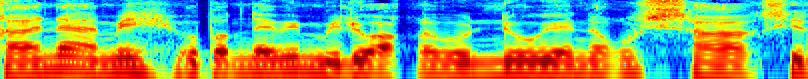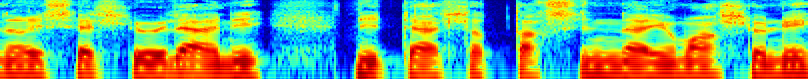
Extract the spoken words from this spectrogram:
qaaнаами upernavimmilu aqavun nuianerussaaq sinerissalluulaani nittaallertarsinnaayumaarluni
